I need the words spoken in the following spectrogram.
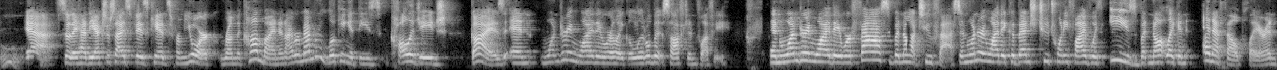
Ooh. Yeah. So they had the exercise phys kids from York run the combine. And I remember looking at these college age guys and wondering why they were like a little bit soft and fluffy and wondering why they were fast but not too fast and wondering why they could bench 225 with ease but not like an NFL player. And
